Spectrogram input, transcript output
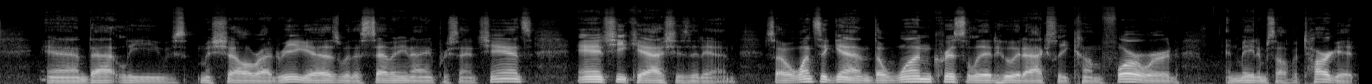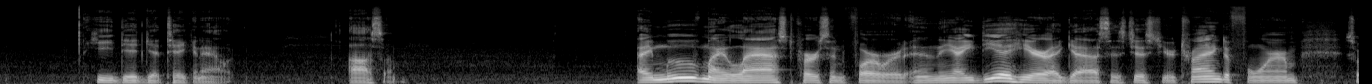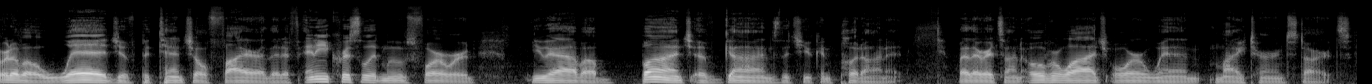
and that leaves Michelle Rodriguez with a 79% chance, and she cashes it in. So once again, the one chrysalid who had actually come forward and made himself a target, he did get taken out. Awesome. I move my last person forward, and the idea here, I guess, is just you're trying to form sort of a wedge of potential fire that if any chrysalid moves forward, you have a bunch of guns that you can put on it, whether it's on Overwatch or when my turn starts.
